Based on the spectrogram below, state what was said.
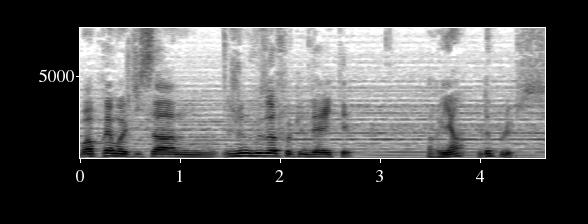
Bon après moi je dis ça, hum, je ne vous offre qu'une vérité. Rien de plus.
